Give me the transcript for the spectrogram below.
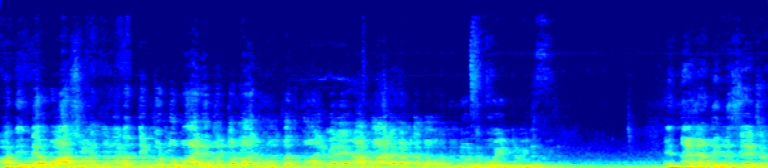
അതിന്റെ വാർഷികങ്ങൾ നടത്തിക്കൊണ്ടും ആയിരത്തി തൊള്ളായിരത്തി മുപ്പത്തിനാല് വരെ ആ കാലഘട്ടം അവർ മുന്നോട്ട് പോയിട്ടുണ്ട്. എന്നാൽ അതിനുശേഷം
